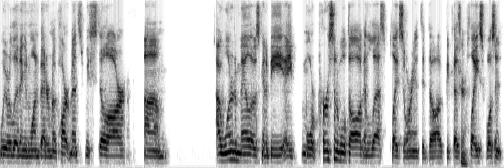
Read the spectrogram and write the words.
We were living in one bedroom apartments. We still are. Um, I wanted a male that was going to be a more personable dog and less place oriented dog because sure. place wasn't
